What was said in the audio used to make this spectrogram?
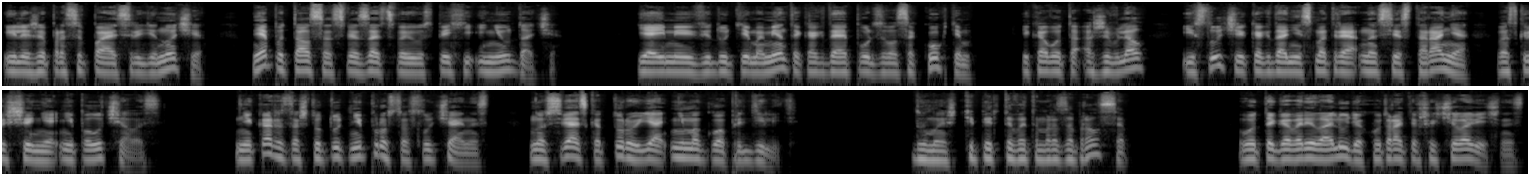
или же просыпаясь среди ночи, я пытался связать свои успехи и неудачи. Я имею в виду те моменты, когда я пользовался когтем и кого-то оживлял, и случаи, когда, несмотря на все старания, воскрешение не получалось. Мне кажется, что тут не просто случайность, но связь, которую я не могу определить. Думаешь, теперь ты в этом разобрался? Вот ты говорил о людях, утративших человечность.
